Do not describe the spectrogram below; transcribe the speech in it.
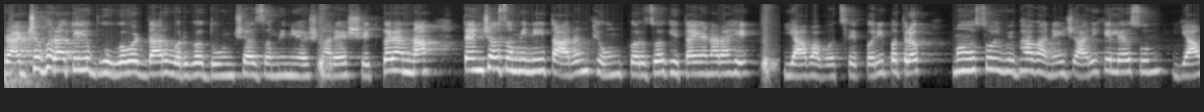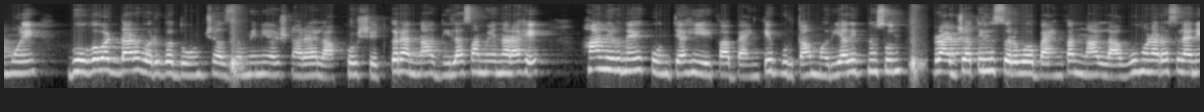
राज्यभरातील भोगवटदार वर्ग दोनच्या जमिनी असणाऱ्या शेतकऱ्यांना त्यांच्या जमिनी तारण ठेवून कर्ज घेता येणार आहे. याबाबतचे परिपत्रक महसूल विभागाने जारी केले असून यामुळे भोगवटदार वर्ग दोनच्या जमिनी असणाऱ्या लाखो शेतकऱ्यांना दिलासा मिळणार आहे. हा निर्णय कोणत्याही एका बँकेपुरता मर्यादित नसून राज्यातील सर्व बँकांना लागू होणार असल्याने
